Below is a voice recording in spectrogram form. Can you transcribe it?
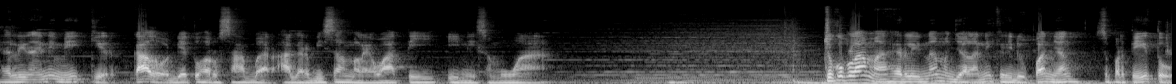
Herlina ini mikir kalau dia tuh harus sabar agar bisa melewati ini semua. Cukup lama Herlina menjalani kehidupan yang seperti itu.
